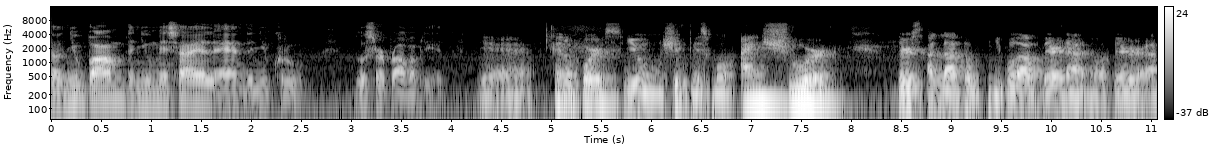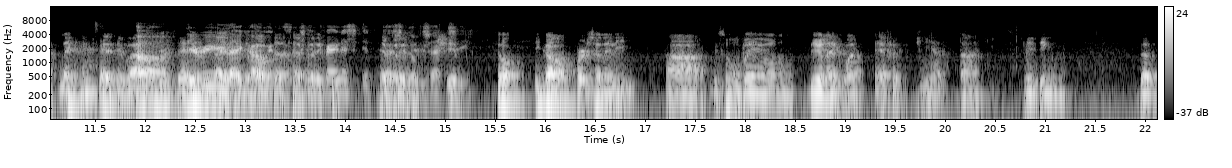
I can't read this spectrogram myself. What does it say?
the new bomb, the new missile, and the new crew. Those are probably it. Yeah. And of course, yung ship mismo, I'm sure there's a lot of people out there na no, they're uh, like I said, di ba? Uh, They're they very really excited like how about the. In fairness, it does look separatist sexy. ship. So, ikaw, personally, uh, gusto mo ba yung, do you like what FFG has done? Splitting the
